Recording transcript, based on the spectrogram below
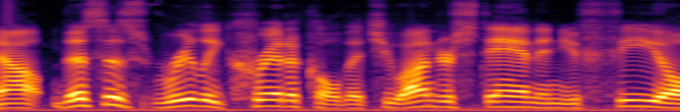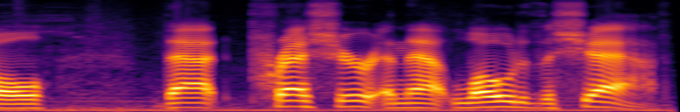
Now, this is really critical that you understand and you feel that pressure and that load of the shaft.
